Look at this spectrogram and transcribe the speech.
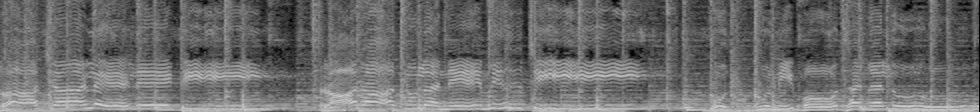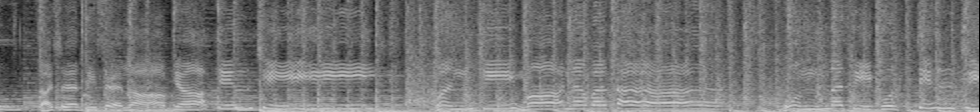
రాజాలేటి రారాజులనే మిల్చి బుద్ధుని బోధనలు దశ దిశలా వ్యాపించి మంచి మానవత ఉన్నతి గుర్తించి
